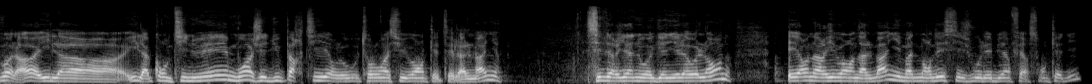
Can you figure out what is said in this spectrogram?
voilà, il a, il a continué. Moi, j'ai dû partir au tournoi suivant qui était l'Allemagne. Severiano a gagné la Hollande. Et en arrivant en Allemagne, il m'a demandé si je voulais bien faire son caddie.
